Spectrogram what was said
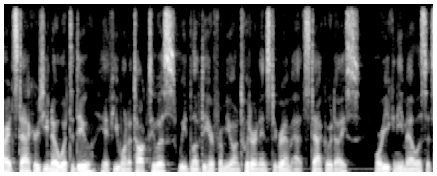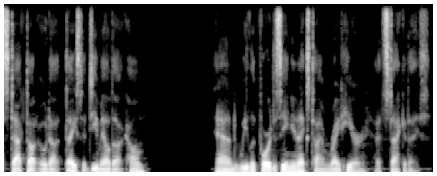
All right, stackers, you know what to do. If you want to talk to us, we'd love to hear from you on Twitter and Instagram at stackodice, or you can email us at stack.o.dice at gmail.com. And we look forward to seeing you next time right here at Stack of Dice.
